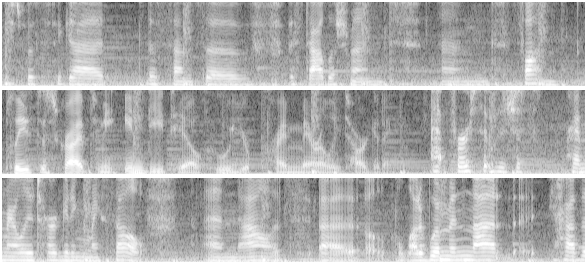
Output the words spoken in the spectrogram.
You're supposed to get the sense of establishment and fun. Please describe to me in detail who you're primarily targeting. At first it was just primarily targeting myself and now it's uh, a lot of women that have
